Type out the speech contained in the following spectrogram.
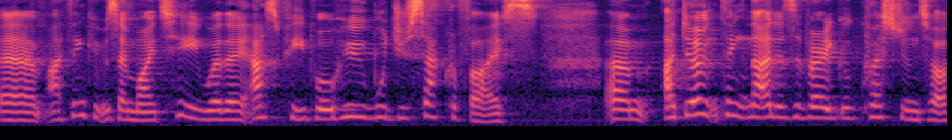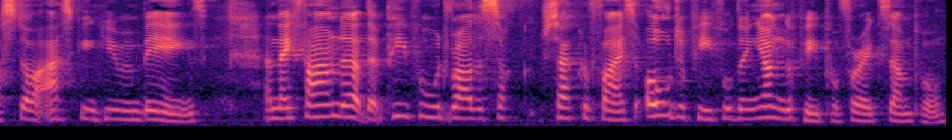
um, I think it was MIT, where they asked people, who would you sacrifice? Um, I don't think that is a very good question to start asking human beings. And they found out that people would rather sac sacrifice older people than younger people, for example.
